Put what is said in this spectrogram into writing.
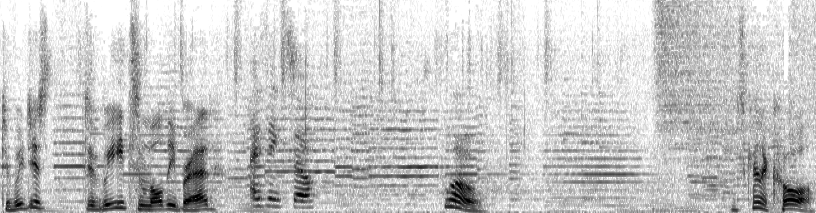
did we just, did we eat some moldy bread? I think so. Whoa. That's kind of cool.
